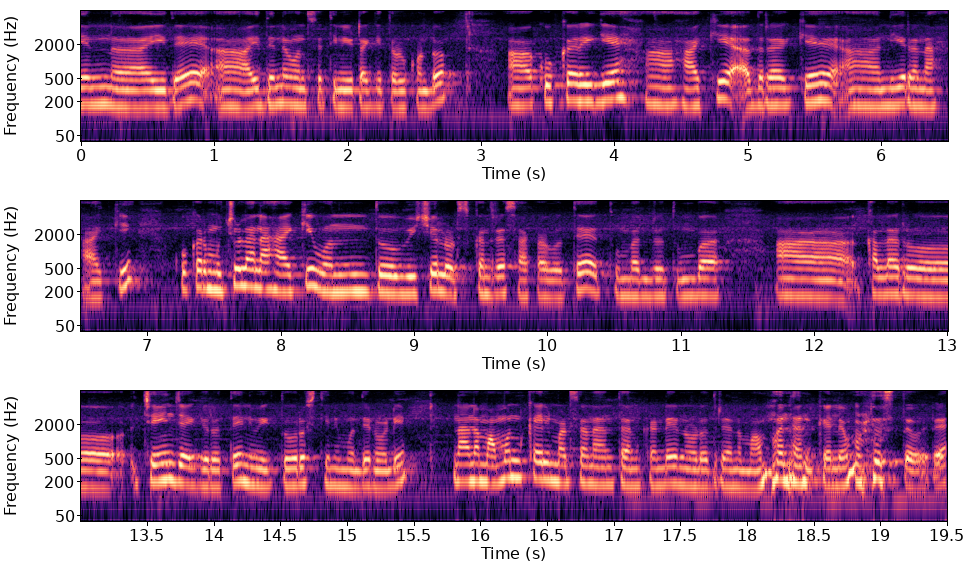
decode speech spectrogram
ಏನು ಇದೆ ಇದನ್ನು ಒಂದು ಸತಿ ನೀಟಾಗಿ ತೊಳ್ಕೊಂಡು ಕುಕ್ಕರಿಗೆ ಹಾಕಿ ಅದಕ್ಕೆ ನೀರನ್ನು ಹಾಕಿ, ಕುಕ್ಕರ್ ಮುಚ್ಚಳನ ಹಾಕಿ ಒಂದು ವಿಷಲ್ ಹೊಡ್ಸ್ಕೊಂಡ್ರೆ ಸಾಕಾಗುತ್ತೆ. ತುಂಬ ಅಂದರೆ ತುಂಬ ಕಲರು ಚೇಂಜ್ ಆಗಿರುತ್ತೆ. ನಿಮಗೆ ತೋರಿಸ್ತೀನಿ ಮುಂದೆ ನೋಡಿ. ನಾನು ನಮ್ಮ ಅಮ್ಮನ ಕೈಲಿ ಮಾಡ್ಸೋಣ ಅಂತ ಅಂದ್ಕೊಂಡೆ ನೋಡಿದ್ರೆ ನಮ್ಮ ಅಮ್ಮ ನನ್ನ ಕೈಲೇ ಮಾಡಿಸ್ತವ್ರೆ.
